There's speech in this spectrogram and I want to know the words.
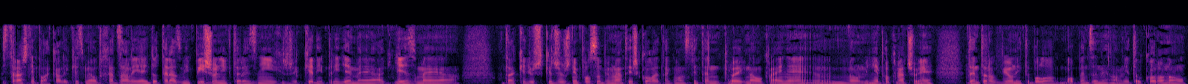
strašne plakali, keď sme odchádzali. Aj doteraz mi píšu niektoré z nich, že kedy prídeme a kde sme a, tak, keď už, keďže už nepôsobím na tej škole, tak vlastne ten projekt na Ukrajine e, veľmi nepokračuje. Tento rok v júni to bolo obmedzené hlavne tou koronou,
